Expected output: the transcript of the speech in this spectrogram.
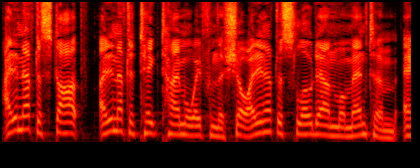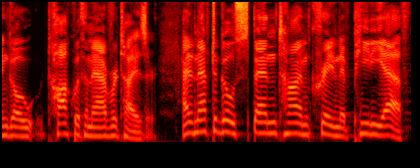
I didn't have to stop. I didn't have to take time away from the show. I didn't have to slow down momentum and go talk with an advertiser. I didn't have to go spend time creating a PDF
